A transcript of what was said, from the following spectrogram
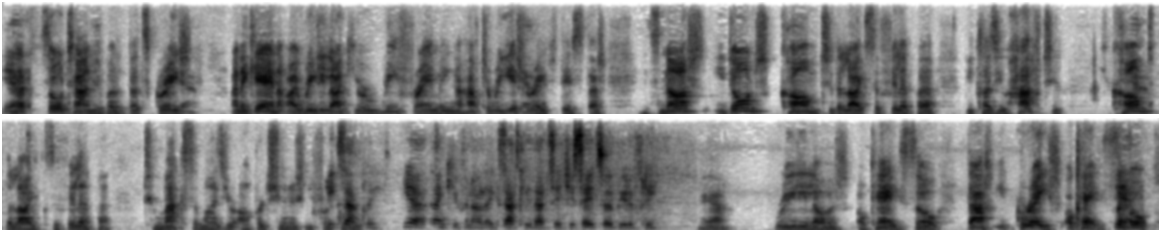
Yeah. That's so tangible. That's great. Yeah. And again, I really like your reframing. I have to reiterate yeah. this that it's not, you don't come to the likes of Philippa because you have to. You come yeah. to the likes of Philippa to maximize your opportunity for Exactly. Growth. Yeah, thank you, Finola. Exactly. That's it. You say it so beautifully. Yeah, really love it. Okay, so that great. Okay, so yeah.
